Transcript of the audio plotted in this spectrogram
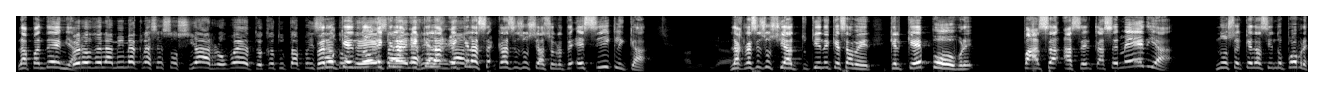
la pandemia. Pero de la misma clase social, Roberto, es que tú estás Pero pensando que no, es que, la, es la que la, es que la clase social, Sócrates, es cíclica. La clase social, tú tienes que saber que el que es pobre pasa a ser clase media. No se queda siendo pobre.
